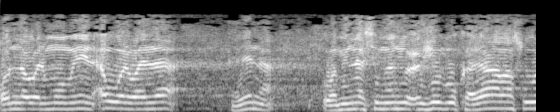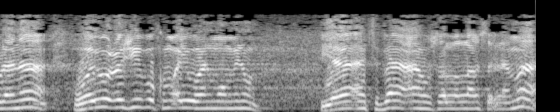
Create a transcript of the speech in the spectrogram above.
قلنا والمؤمنين أول ولا؟ هنا. ومن الناس من يعجبك يا رسولنا ويعجبكم أيها المؤمنون. يا أتباعه صلى الله عليه وسلم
